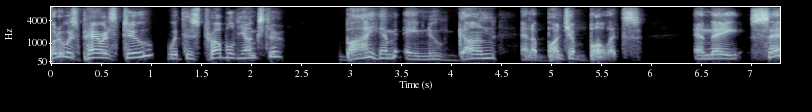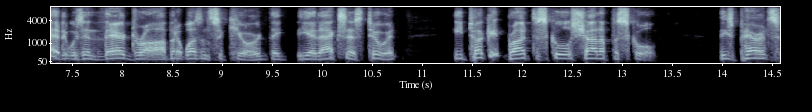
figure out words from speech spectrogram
What do his parents do with this troubled youngster? Buy him a new gun and a bunch of bullets. And they said it was in their draw, but it wasn't secured. They, he had access to it. He took it, brought it to school, shot up the school. These parents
